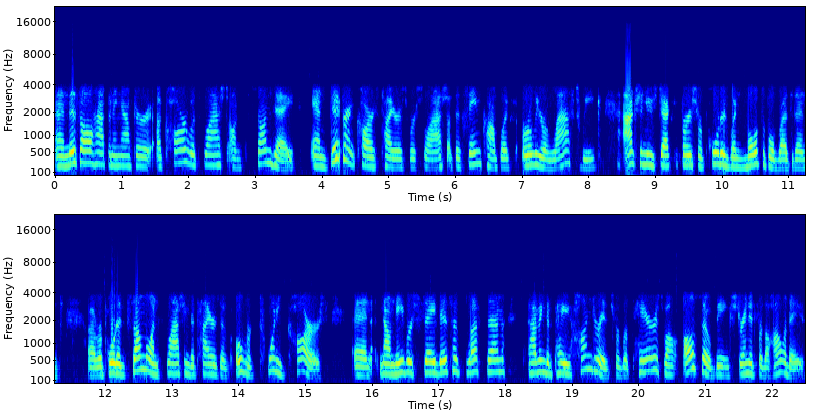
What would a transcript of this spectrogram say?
And this all happening after a car was slashed on Sunday and different cars' tires were slashed at the same complex earlier last week. Action News Jax first reported when multiple residents uh, reported someone slashing the tires of over 20 cars. And now neighbors say this has left them having to pay hundreds for repairs while also being stranded for the holidays.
